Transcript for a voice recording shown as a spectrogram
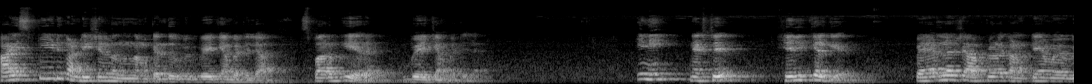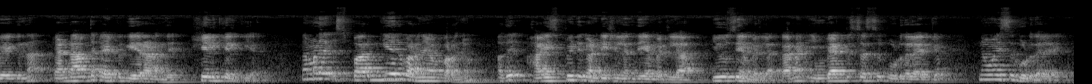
ഹൈ സ്പീഡ് കണ്ടീഷനിലൊന്നും നമുക്ക് എന്ത് ഉപയോഗിക്കാൻ പറ്റില്ല. സ്പർഗിയർ ഉപയോഗിക്കാൻ പറ്റില്ല. ഇനി നെക്സ്റ്റ് ഹെലിക്കൽ ഗിയർ പാരലൽ ഷാഫ്റ്റുകളെ കണക്ട് ചെയ്യാൻ ഉപയോഗിക്കുന്ന രണ്ടാമത്തെ ടൈപ്പ് ഗിയർ ആണ് എന്ത് ഹെലിക്കൽ ഗിയർ നമ്മൾ സ്പർ ഗിയർ പറഞ്ഞ പറഞ്ഞു അത് ഹൈ സ്പീഡ് കണ്ടീഷനിൽ എന്ത് ചെയ്യാൻ പറ്റില്ല? യൂസ് ചെയ്യാൻ പറ്റില്ല. കാരണം ഇമ്പാക്ട് സ്ട്രെസ് കൂടുതലായിരിക്കും നോയ്സ് കൂടുതലായിരിക്കും.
